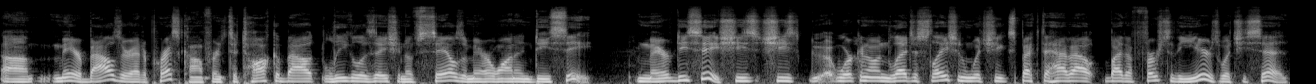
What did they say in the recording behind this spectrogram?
Um, Mayor Bowser at a press conference to talk about legalization of sales of marijuana in D.C. Mayor of D.C. She's she's working on legislation which she expects to have out by the first of the year, is what she said.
